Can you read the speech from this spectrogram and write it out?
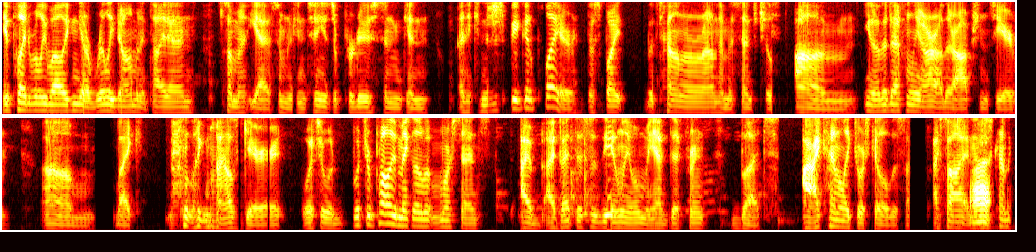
He played really well. He can get a really dominant tight end. Someone, yeah, someone continues to produce and can and he can just be a good player despite the talent around him. Essentially, um, you know, there definitely are other options here, um, like like Myles Garrett, which would which would probably make a little bit more sense. I I bet this is the only one we have different, but I kind of like George Kittle this. Time. I saw it and I just kind of.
